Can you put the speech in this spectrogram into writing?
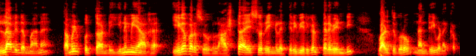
எல்லா விதமான தமிழ் புத்தாண்டு இனிமையாக இகபர சுகங்கள் அஷ்ட ஐஸ்வர்யங்களை பெறுவீர்கள் பெற வேண்டி வாழ்த்துக்கிறோம். நன்றி வணக்கம்.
